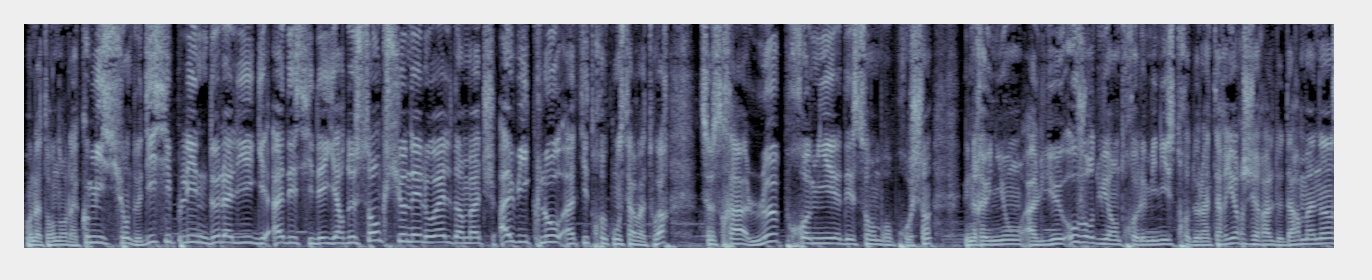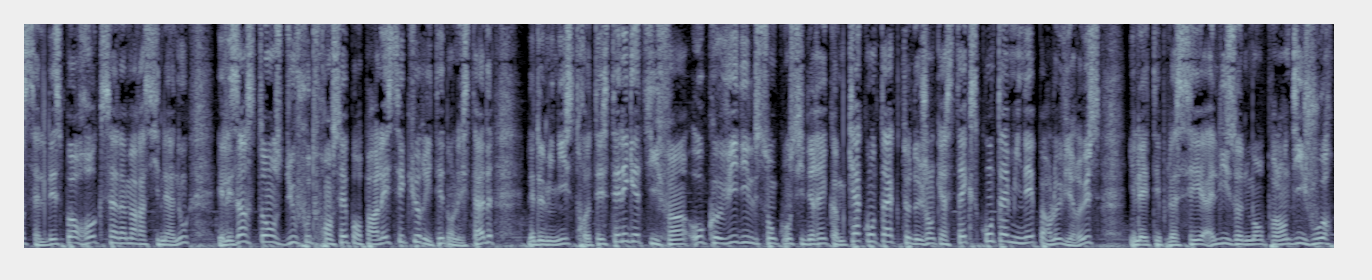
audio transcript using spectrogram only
En attendant, la commission de discipline de la Ligue a décidé hier de sanctionner l'OL d'un match à huis clos à titre conservatoire. Ce sera le 1er décembre prochain. Une réunion a lieu aujourd'hui entre le ministre de l'Intérieur Gérald Darmanin, celle des Sports Roxana Maracineanu et les instances du foot français pour parler sécurité dans les stades. Les deux ministres testés négatifs hein. au Covid, ils sont considérés comme cas contact de Jean Castex contaminé par le virus. Il a été placé à l'isolement pendant dix jours.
